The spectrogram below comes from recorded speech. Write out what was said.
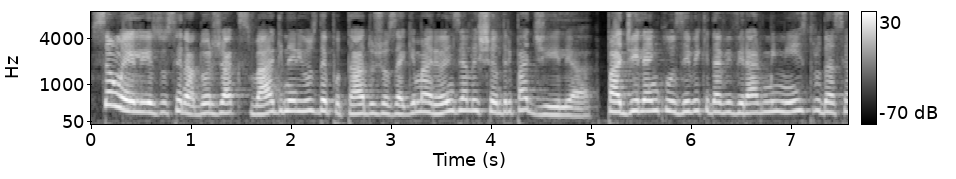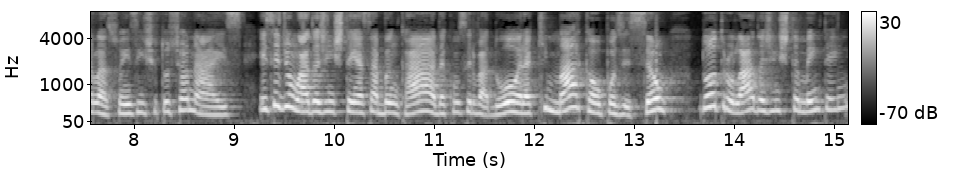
São eles o senador Jacques Wagner e os deputados José Guimarães e Alexandre Padilha. Padilha, inclusive, que deve virar ministro das Relações Institucionais. E se de um lado a gente tem essa bancada conservadora que marca a oposição, do outro lado, a gente também tem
